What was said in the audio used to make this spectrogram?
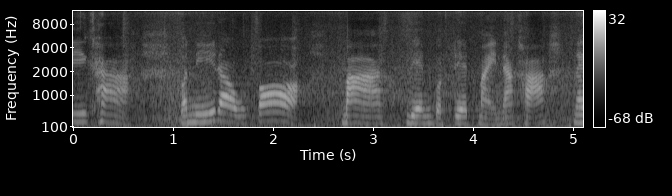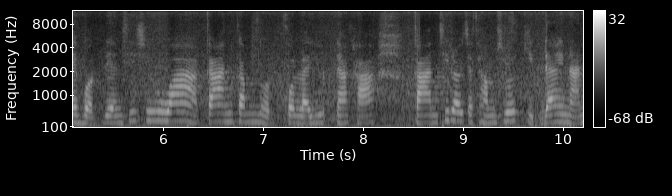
ดีค่ะ วันนี้เราก็มาเรียนบทเรียนใหม่นะคะ ในบทเรียนที่ชื่อว่าการกำหนดกลยุทธ์นะคะ การที่เราจะทำธุรกิจได้นั้น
